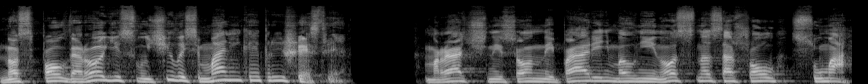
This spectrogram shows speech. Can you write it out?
Но с полдороги случилось маленькое происшествие. Мрачный сонный парень молниеносно сошел с ума.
